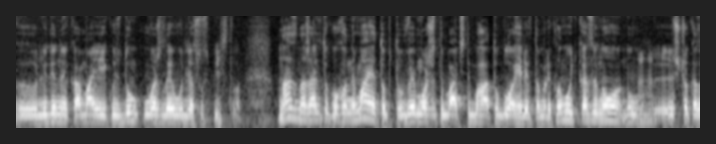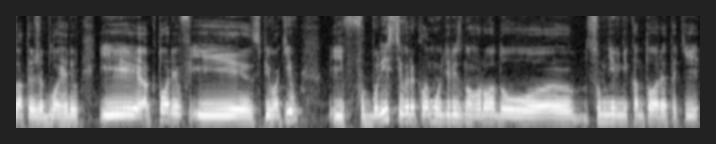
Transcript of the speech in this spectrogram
е, людину, яка має якусь думку важливу для суспільства. У нас, на жаль, такого немає. Тобто, ви можете бачити багато блогерів там рекламують казино. Ну що казати вже блогерів, і акторів, і співаків, і футболістів рекламують різного роду е, сумнівні контори такі.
